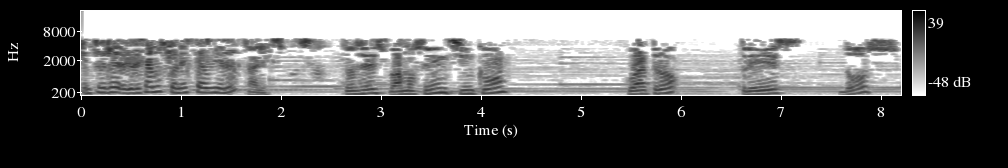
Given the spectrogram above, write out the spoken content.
Entonces regresamos con este audio, ¿no? Vale. Entonces vamos en 5, 4, 3, 2.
